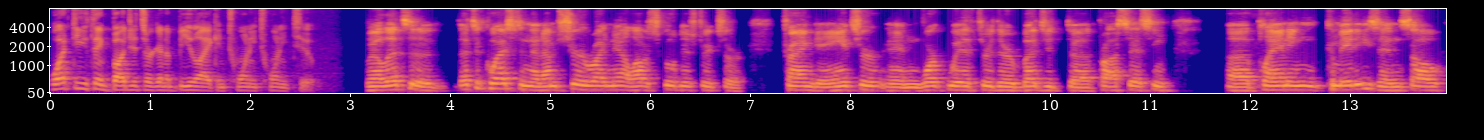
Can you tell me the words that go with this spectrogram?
what do you think budgets are going to be like in 2022 well that's a that's a question that i'm sure right now a lot of school districts are trying to answer and work with through their budget uh, processing. uh, planning committees. And so,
